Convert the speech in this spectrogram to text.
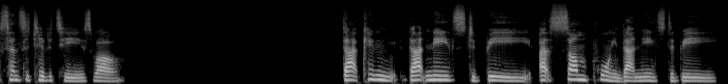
sensitivity as well. That can, that needs to be, at some point, that needs to be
